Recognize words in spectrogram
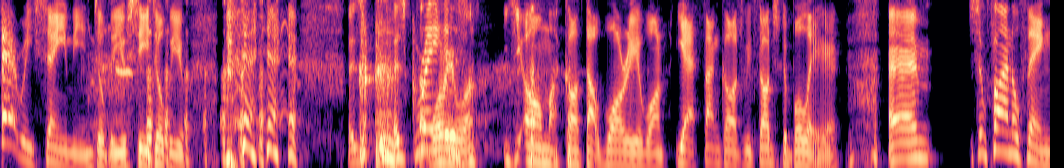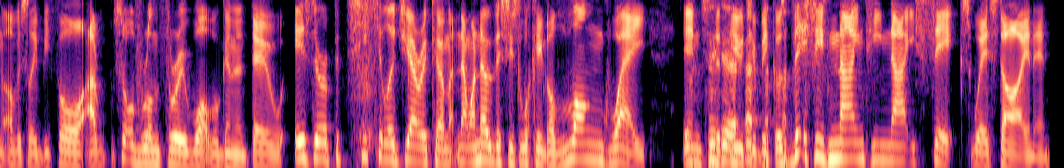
very samey in WCW. as, as great Warrior as. one. Oh my god, that warrior one. Yeah, thank God we've dodged a bullet here. Um, so final thing, obviously, before I sort of run through what we're going to do, is there a particular Jericho? Now I know this is looking a long way into the Yeah. future because this is 1996 we're starting in.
